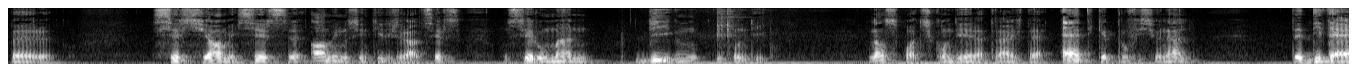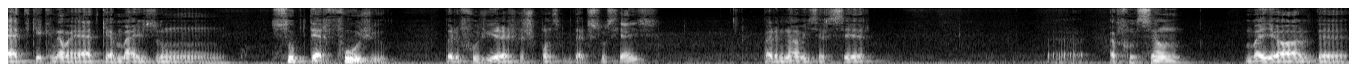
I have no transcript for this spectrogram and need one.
para ser-se homem, ser-se homem no sentido geral, ser-se um ser humano digno e condigno. Não se pode esconder atrás da ética profissional, da dita ética, que não é ética, é mais um subterfúgio para fugir às responsabilidades sociais, para não exercer uh, a função maior de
